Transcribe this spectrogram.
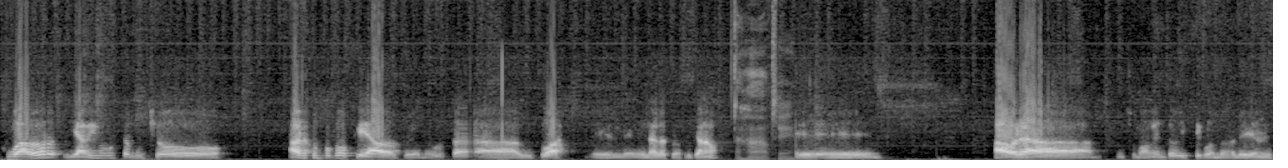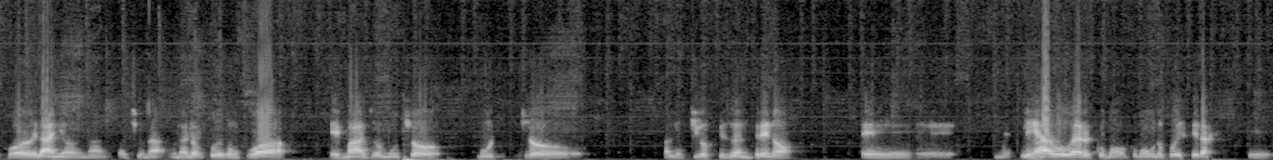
jugador, y a mí me gusta mucho, ahora está un poco quedado, pero me gusta Dutois, el, el ala sudafricano. Ahora, en su momento, viste, cuando le dieron el jugador del año, una, una locura cómo jugaba. Es más, yo mucho, mucho a los chicos que yo entreno, eh, les hago ver cómo, cómo uno puede ser eh,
